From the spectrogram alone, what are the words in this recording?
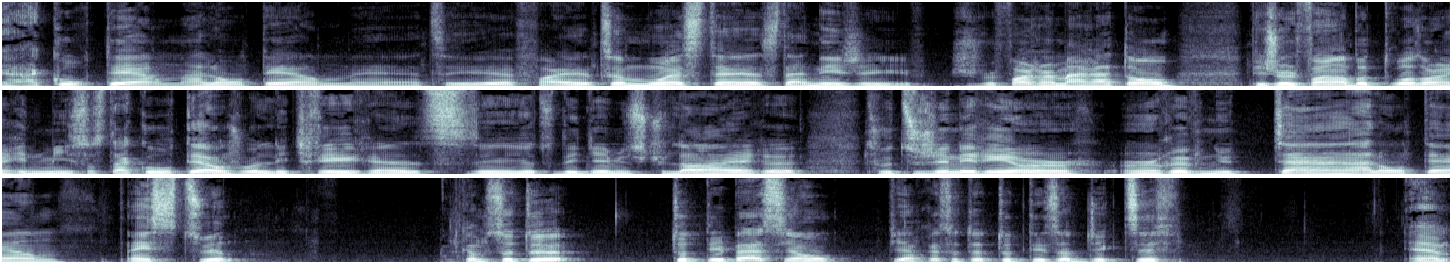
à court terme, à long terme. faire, moi, cette, année, je veux faire un marathon, puis je veux le faire en bas de 3h30. Ça, c'est à court terme, je vais l'écrire. y a-tu des gains musculaires? tu veux-tu générer un, un, revenu de temps à long terme? Ainsi de suite. Comme ça, tu as toutes tes passions, puis après ça, tu as tous tes objectifs. Euh,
